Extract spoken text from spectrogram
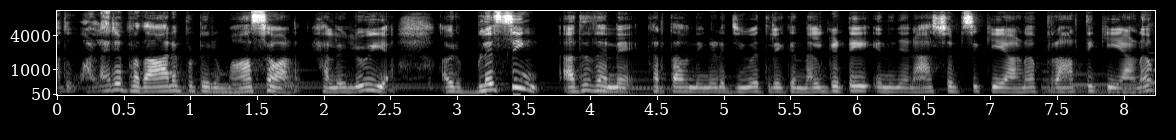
അത് വളരെ പ്രധാനപ്പെട്ട ഒരു മാസമാണ്. ഹലോ ലൂയ ഒരു ബ്ലെസ്സിങ് അത് തന്നെ കർത്താവ് നിങ്ങളുടെ ജീവിതത്തിലേക്ക് നൽകട്ടെ എന്ന് ഞാൻ ആശംസിക്കുകയാണ് പ്രാർത്ഥിക്കുകയാണ്.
